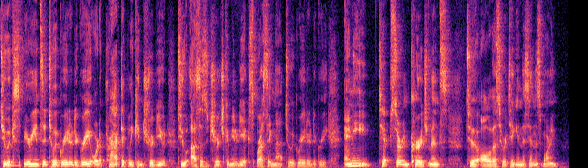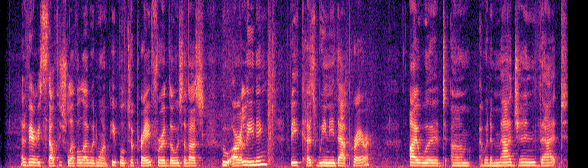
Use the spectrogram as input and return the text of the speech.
to experience it to a greater degree or to practically contribute to us as a church community expressing that to a greater degree. Any tips or encouragements to all of us who are taking this in this morning? At a very selfish level, I would want people to pray for those of us who are leading because we need that prayer. I would, um, I would imagine that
